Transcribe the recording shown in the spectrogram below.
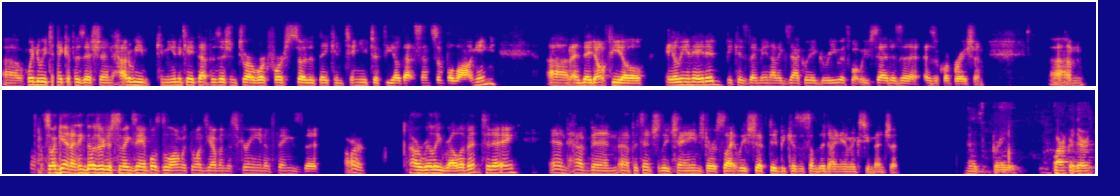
Uh, when do we take a position? How do we communicate that position to our workforce so that they continue to feel that sense of belonging um, and they don't feel alienated because they may not exactly agree with what we've said as a as a corporation. Um, so again, I think those are just some examples, along with the ones you have on the screen, of things that are are really relevant today and have been uh, potentially changed or slightly shifted because of some of the dynamics you mentioned. That's great, Parker. There,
